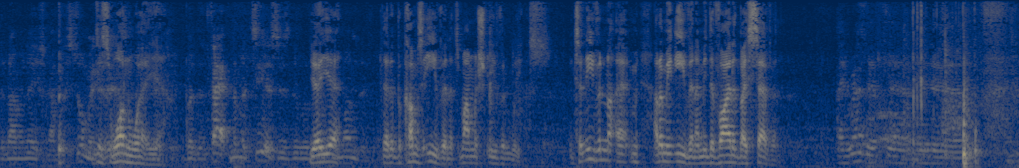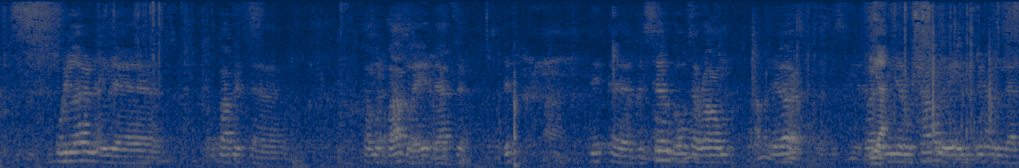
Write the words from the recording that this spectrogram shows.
The denomination. I'm assuming. There's it is. one way, yeah. But the fact, the Matthias is the yeah yeah Monday. that it becomes even. It's mamish even weeks. It's an even. uh, I don't mean even. I mean divided by seven. I read that uh, in the, we learn in the Babel, uh, Talmud Bavli that the, the, uh, the sun goes around the earth. But Yeah. in the Yerushalmi it's written that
